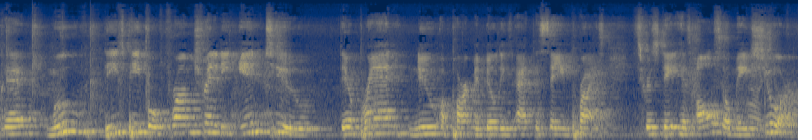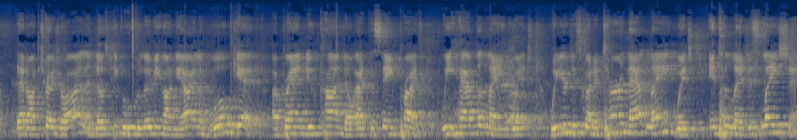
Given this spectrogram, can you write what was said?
Okay? Move these people from Trinity into their brand new apartment buildings at the same price. Chris Daly has also made oh, sure that on Treasure Island, those people who are living on the island will get a brand new condo at the same price. We have the language. We are just going to turn that language into legislation.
